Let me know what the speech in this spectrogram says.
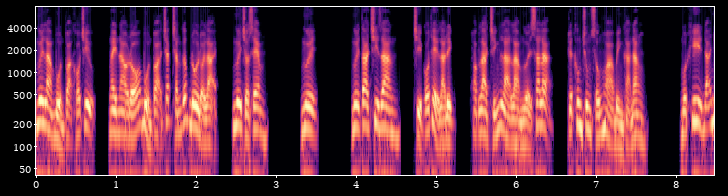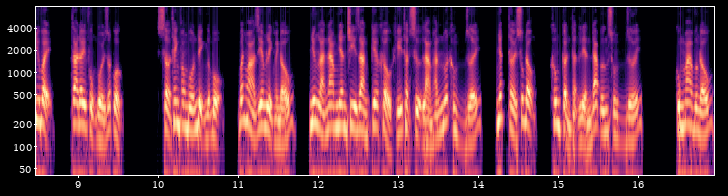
ngươi làm bổn tọa khó chịu, ngày nào đó bổn tọa chắc chắn gấp đôi đòi lại, ngươi chờ xem. Ngươi, người ta chi gian, chỉ có thể là địch, hoặc là chính là làm người xa lạ, tuyệt không chung sống hòa bình khả năng. Một khi đã như vậy, ta đây phụng bồi rốt cuộc. Sở Thanh Phong vốn định nội bộ, bất hòa diêm lịch hành đấu, nhưng là nam nhân chi gian kia khẩu khí thật sự làm hắn nuốt không dưới, nhất thời xúc động, không cẩn thận liền đáp ứng xuống dưới. Cùng ma vương đấu,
